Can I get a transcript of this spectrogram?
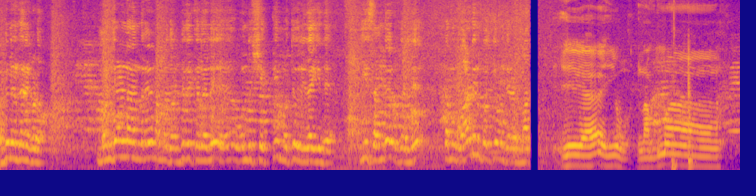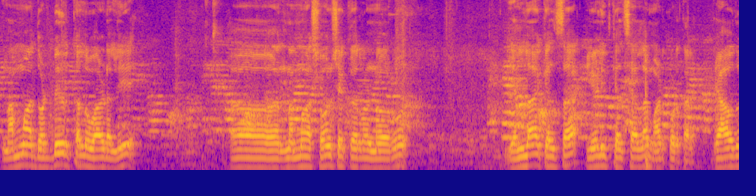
ಅಭಿನಂದನೆಗಳು. ಮಂಜಣ್ಣ ಅಂದರೆ ನಮ್ಮ ದೊಡ್ಡದಿಕ್ಕಲಲ್ಲಿ ಒಂದು ಶಕ್ತಿ ಮತ್ತು ಇದಾಗಿದೆ. ಈ ಸಂದರ್ಭದಲ್ಲಿ ತಮ್ಮ ವಾರ್ಡಿನ ಬಗ್ಗೆ ಒಂದೆರಡು ಮಾತು. ಈಗ ಇವು ನಮ್ಮ ನಮ್ಮ ದೊಡ್ಡಕಲ್ಲು ವಾರ್ಡಲ್ಲಿ ನಮ್ಮ ಸೋಮಶೇಖರ್ ಅಣ್ಣವರು ಎಲ್ಲ ಕೆಲಸ, ಹೇಳಿದ ಕೆಲಸ ಎಲ್ಲ ಮಾಡಿಕೊಡ್ತಾರೆ. ಯಾವುದು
